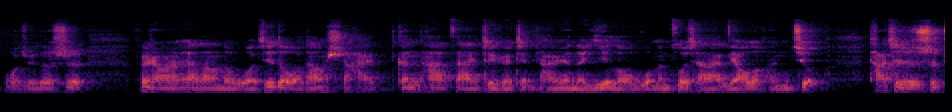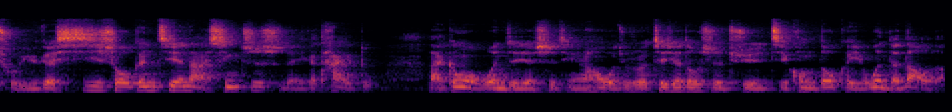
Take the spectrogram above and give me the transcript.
我觉得是非常非常恰当的。我记得我当时还跟他在这个检察院的一楼，我们坐下来聊了很久。他其实是处于一个吸收跟接纳新知识的一个态度，来跟我问这些事情。然后我就说这些都是去疾控都可以问得到的，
